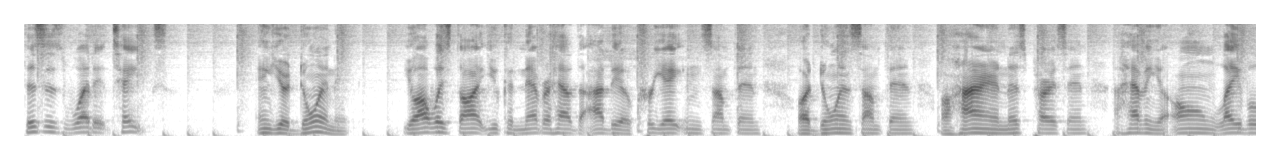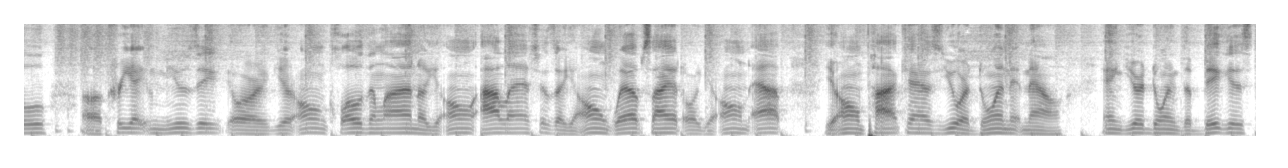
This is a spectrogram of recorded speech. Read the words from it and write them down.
This is what it takes, and you're doing it. You always thought you could never have the idea of creating something or doing something or hiring this person or having your own label or creating music or your own clothing line or your own eyelashes or your own website or your own app, your own podcast, you are doing it now. And you're doing the biggest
